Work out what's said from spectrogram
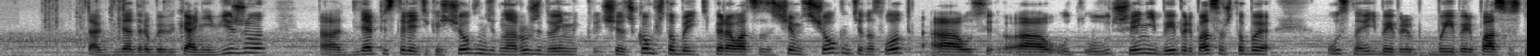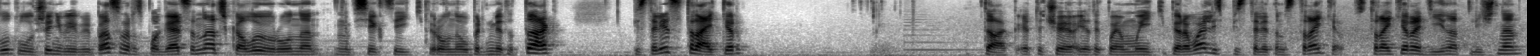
Так, для дробовика не вижу. А, для пистолетика щелкните на оружие двоим щелчком, чтобы экипироваться. Зачем щелкните на слот а, ус, а, улучшений боеприпасов, чтобы установить боепри, боеприпасы. Слот улучшения боеприпасов располагается над шкалой урона в секции экипированного предмета. Так, пистолет Страйкер. Так, это что, я так понимаю, мы экипировались пистолетом Страйкер. Страйкер 1, отлично.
